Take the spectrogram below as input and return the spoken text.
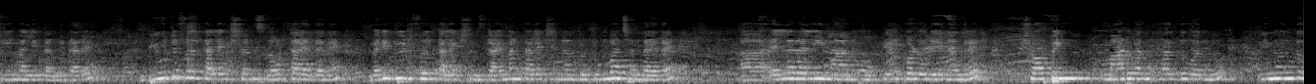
ಥೀಮ್ ಅಲ್ಲಿ ತಂದಿದ್ದಾರೆ. ಬ್ಯೂಟಿಫುಲ್ ಕಲೆಕ್ಷನ್ಸ್ ನೋಡ್ತಾ ಇದ್ದೇನೆ. Very beautiful collections diamond collection ಅಂತೂ ತುಂಬಾ ಚಂದ ಇದೆ. ಎಲ್ಲರಲ್ಲಿ ನಾನು ಕೇಳ್ಕೊಳ್ಳೋದೇನೆಂದ್ರೆ ಶಾಪಿಂಗ್ ಮಾಡುವಂತಹದ್ದು ಒಂದು. ಇನ್ನೊಂದು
